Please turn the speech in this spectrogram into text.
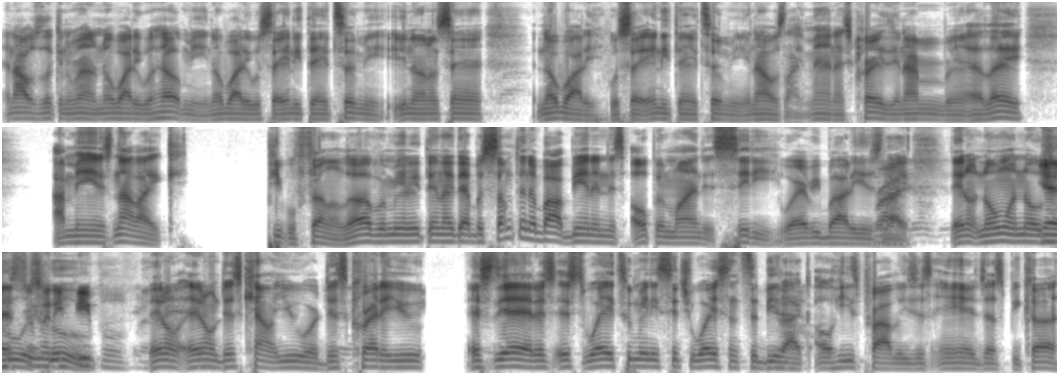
and I was looking around, and nobody would help me, nobody would say anything to me. You know what I'm saying? Nobody would say anything to me, and I was like, man, that's crazy. And I remember in LA, I mean, it's not like people fell in love with me or anything like that, but something about being in this open-minded city where everybody is Right. like, they don't, no one knows yeah, who many who. people. They don't, they don't discount you or discredit you. It's yeah, it's, it's way too many situations to be Yeah. like, oh, he's probably just in here just because.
